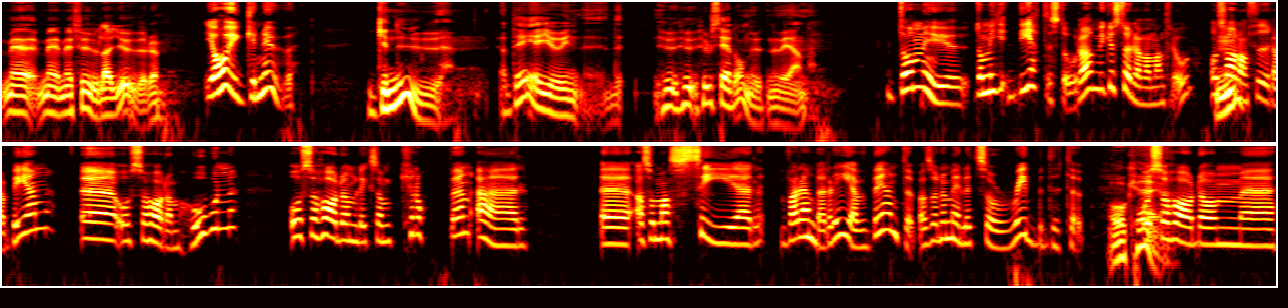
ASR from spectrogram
med, med, med fula djur. Jag har ju gnu. Gnu, ja det är ju, in, hur, hur, hur ser de ut nu igen? De är ju, de är jättestora, mycket större än vad man tror. Och så Mm. har de fyra ben, eh, och så har de horn. Och så har de liksom, kroppen är, eh, alltså man ser varenda revben typ. Alltså de är lite så ribbed typ. Okej. Och så har de eh,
